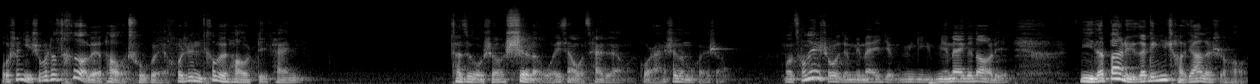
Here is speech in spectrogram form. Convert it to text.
我说你是不是特别怕我出轨，或者你特别怕我离开你？”他最后说：“是的。”我一想，我猜对了，果然是这么回事。我从那时候我就明白一明明白一个道理：你的伴侣在跟你吵架的时候。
